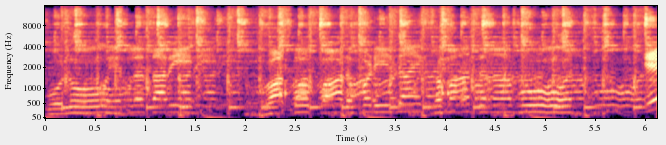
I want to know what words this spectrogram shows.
બોલો એટલે તારી વાતો પાડ પડી જાય ખમાત ના બોલ. એ!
